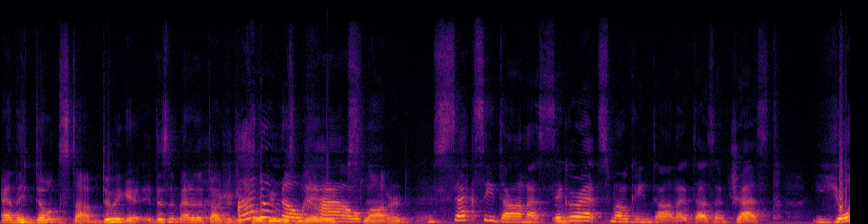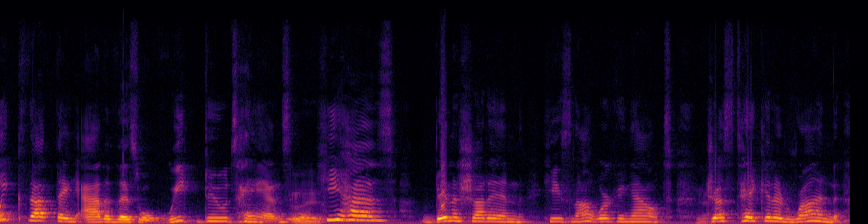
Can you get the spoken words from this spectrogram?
And they don't stop doing it. It doesn't matter that Dr. Jacoby was nearly slaughtered. Sexy Donna, mm. cigarette smoking Donna, doesn't just yoink that thing out of this weak dude's hands. Right. He has been a shut in. He's not working out. Yeah. Just take it and run.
